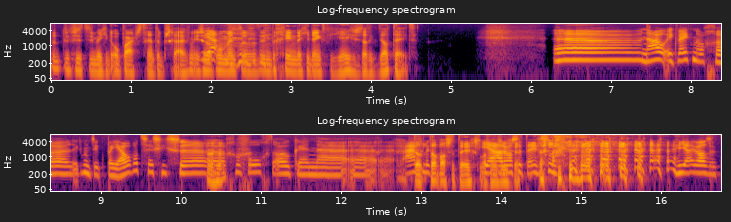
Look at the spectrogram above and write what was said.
we zitten een beetje de opwaartstrend te beschrijven. Maar is er Ja. ook een moment dat het in het begin dat je denkt van... Jezus, dat ik dat deed. Nou, ik weet nog, eh, ik heb natuurlijk bij jou wat sessies eh, eh, Uh-huh. gevolgd ook. En eh, Dat, eigenlijk... dat was de tegenslag. ja, dat was de tegenslag. Jij was het.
